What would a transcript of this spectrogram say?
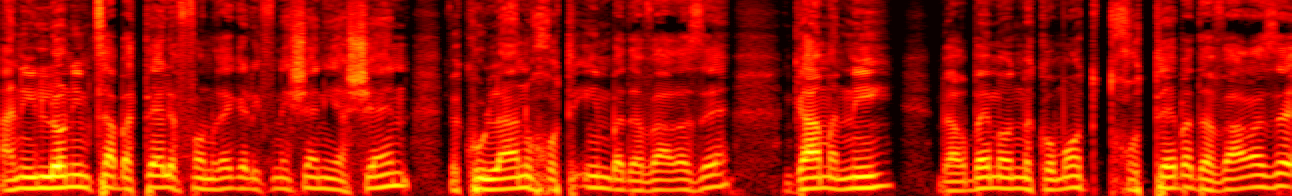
אני לא נמצא בטלפון רגע לפני שאני ישן, וכולנו חוטאים בדבר הזה. גם אני אני, בהרבה מאוד מקומות, חוטא בדבר הזה,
